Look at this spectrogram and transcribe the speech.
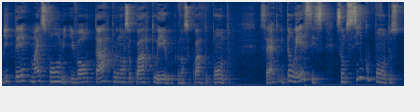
de ter mais fome e voltar para o nosso quarto erro, para o nosso quarto ponto, certo? Então, esses são cinco pontos,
